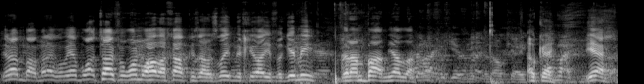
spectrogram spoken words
We have one, time for one more halakha because I was late. Mechila, you forgive me. The Rambam. Yalla. Forgive me, but okay. Okay. Yeah.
